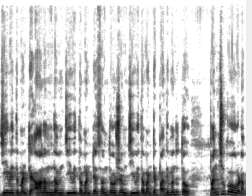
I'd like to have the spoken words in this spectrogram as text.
జీవితం అంటే ఆనందం జీవితం అంటే సంతోషం జీవితం అంటే పది మందితో పంచుకోవడం.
